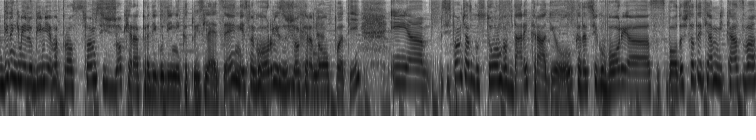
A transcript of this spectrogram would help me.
винаги ми е любимия въпрос. Спомням си Жокера преди години, като излезе. Ние сме говорили за Жокера много пъти. И а, си спомням, че аз гостувам в Дарик Радио, където си говоря с водещата и тя ми казва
